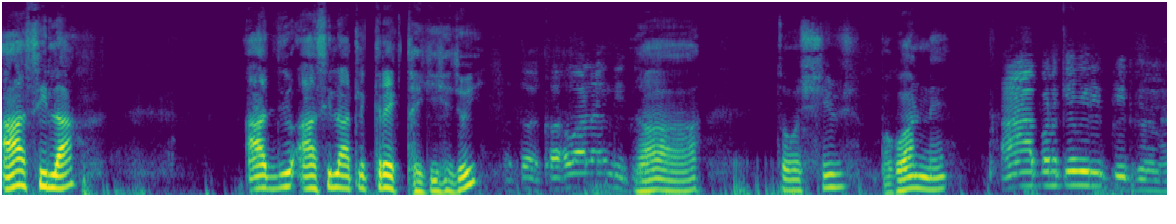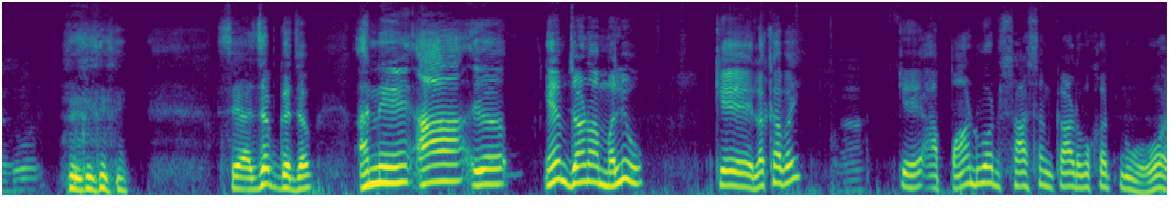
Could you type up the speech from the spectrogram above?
આ શિલા આ આ શિલા આટલી ક્રેક થઈ ગઈ છે જોઈ? હા. તો શિવ ભગવાનને આ પણ કેવી રીતે ફિટ કરેલા જુઓ છે અજબ ગજબ. અને આ એમ જાણવા મળ્યું કે લખાભાઈ કે આ પાંડવર શાસનકાળ વખતનું હોય.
